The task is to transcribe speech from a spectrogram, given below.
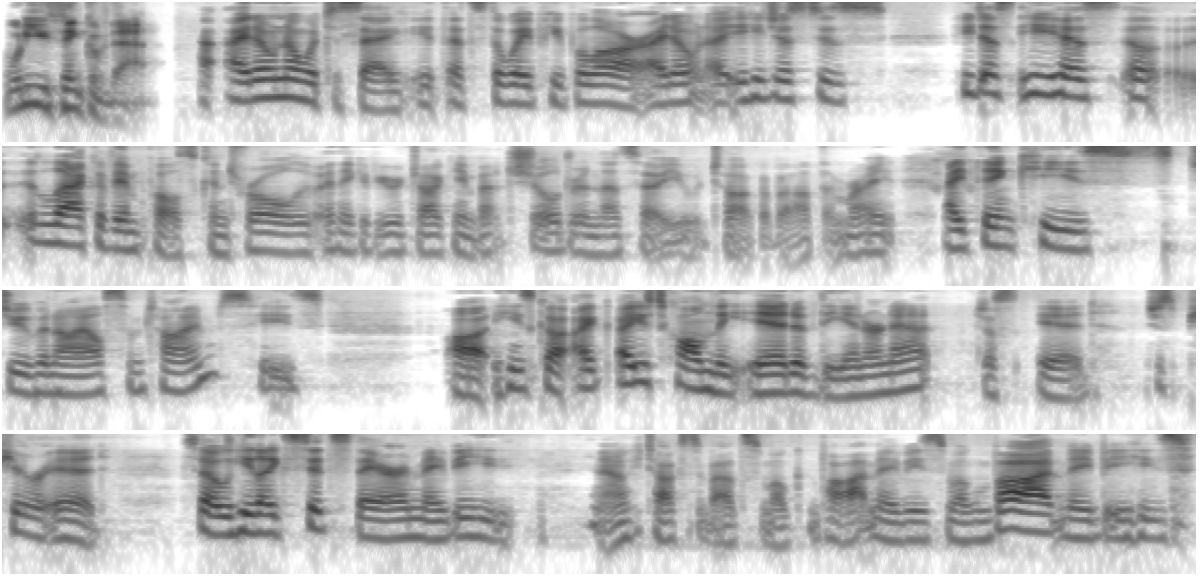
what do you think of that? I don't know what to say. That's the way people are. I don't. He just is. He does. He has a, a lack of impulse control. I think if you were talking about children, that's how you would talk about them, right? I think he's juvenile sometimes. He's uh, he's got. I, I used to call him the id of the internet. Just id. Just pure id. So he like sits there and maybe he, you know, he talks about smoking pot. Maybe he's smoking pot. Maybe he's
